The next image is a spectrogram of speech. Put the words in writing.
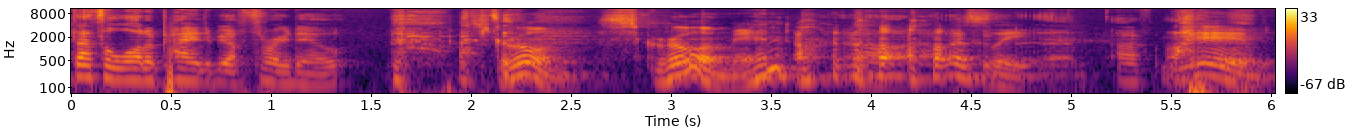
That's a lot of pain to be up three 0 Screw him. Screw him, man. Honestly. that Man.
